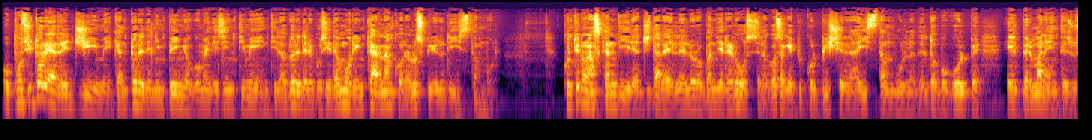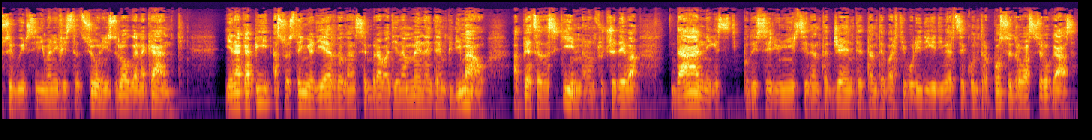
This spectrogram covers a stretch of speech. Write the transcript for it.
Oppositore al regime, cantore dell'impegno come dei sentimenti, l'autore delle poesie d'amore incarna ancora lo spirito di Istanbul. Continuano a scandire agitare le loro bandiere rosse, la cosa che più colpisce nella Istanbul del dopo-golpe è il permanente susseguirsi di manifestazioni, slogan, canti. Yenakapi a sostegno di Erdogan sembrava Tiananmen ai tempi di Mao, a Piazza Taskim non succedeva da anni che potesse riunirsi tanta gente e tante parti politiche diverse e contrapposte trovassero casa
